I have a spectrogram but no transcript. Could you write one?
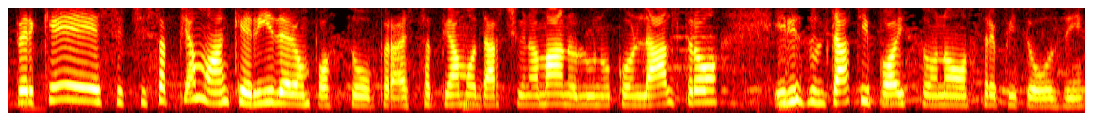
perché se ci sappiamo anche ridere un po' sopra e sappiamo darci una mano l'uno con l'altro, i risultati poi sono strepitosi.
